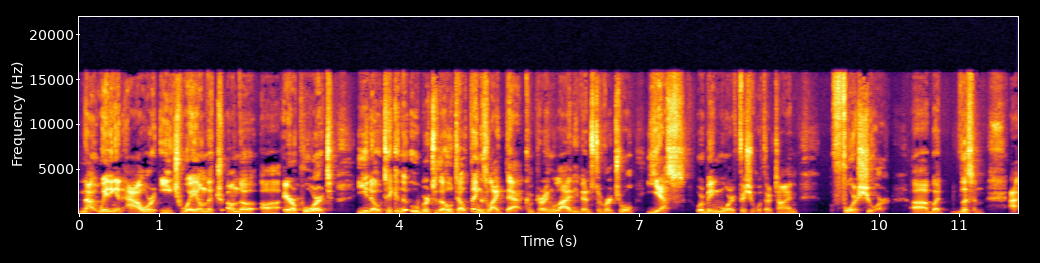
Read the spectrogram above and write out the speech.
not waiting an hour each way on the on the uh, airport. You know, taking the Uber to the hotel, things like that. Comparing live events to virtual, yes, we're being more efficient with our time for sure. Uh, but listen, I,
